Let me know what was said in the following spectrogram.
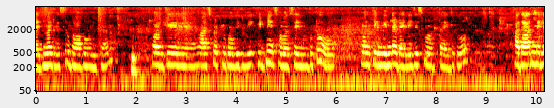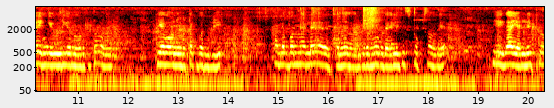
ಯಜಮಾನ್ರ ಹೆಸರು ಬಾಬು ಅಂತ. ಅವ್ರಿಗೆ ಹಾಸ್ಪಿಟ್ಲಿಗೆ ಹೋಗಿದ್ವಿ. ಕಿಡ್ನಿ ಸಮಸ್ಯೆ ಅಂದ್ಬಿಟ್ಟು ಒಂದು ತಿಂಗಳಿಂದ ಡಯಾಲಿಸಿಸ್ ಮಾಡ್ತಾಯಿದ್ರು ಅದಾದಮೇಲೆ ಹಿಂಗೆ ವಿಡಿಯೋ ನೋಡಿಬಿಟ್ಟು ಯೋಗವನ ಬೆಟ್ಟಕ್ಕೆ ಬಂದ್ವಿ. ಅಲ್ಲಿಗೆ ಬಂದಮೇಲೆ ಚೆನ್ನಾಗಿ ಆಗಿರೋ ಮೂರು ಡಯಾಲಿಸಿಸ್ ತಪ್ಪಿಸವ್ರೆ ಈಗ ಎರಡು ಲೀಟ್ರು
